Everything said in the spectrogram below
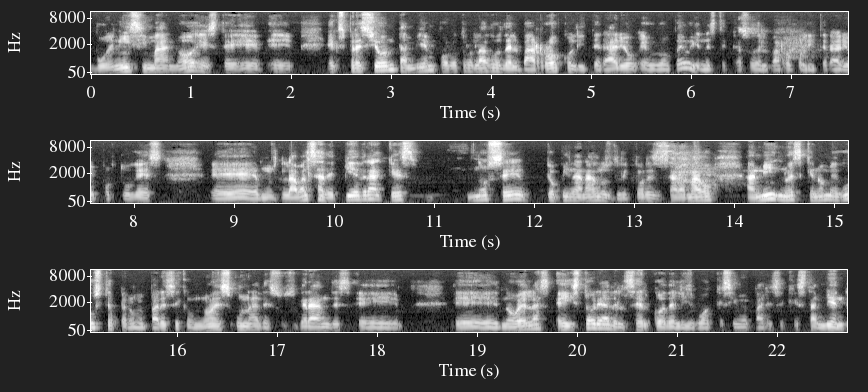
buenísima, ¿no? Este, eh, eh, expresión también, por otro lado, del barroco literario europeo y en este caso del barroco literario portugués. Eh, la balsa de piedra, que es no sé qué opinarán los lectores de Saramago. A mí no es que no me guste, pero me parece que no es una de sus grandes novelas e Historia del Cerco de Lisboa, que sí me parece que es también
